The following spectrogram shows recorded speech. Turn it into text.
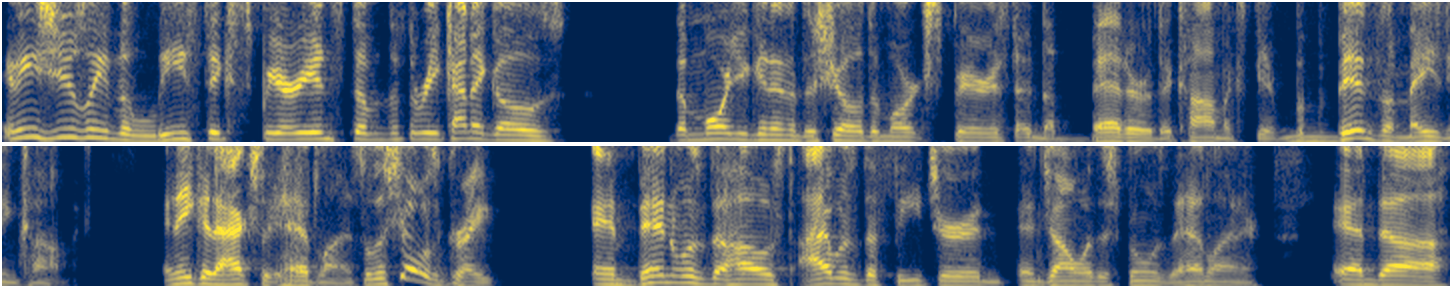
and he's usually the least experienced of the three. Kind of goes the more you get into the show, the more experienced and the better the comics get. But Ben's amazing comic, and he could actually headline. So the show was great. And Ben was the host, I was the feature, and, and John Witherspoon was the headliner. And uh,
